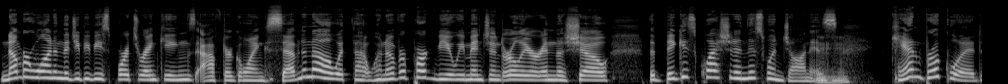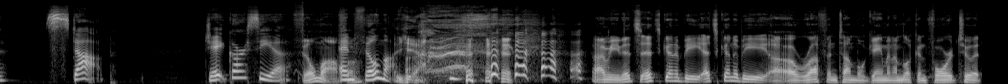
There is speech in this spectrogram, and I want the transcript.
number one in the GPB sports rankings after going 7 0 with that win over Parkview we mentioned earlier in the show. The biggest question in this one, John, is mm-hmm. can Brookwood stop Jake Garcia Phil Mafah. and Phil Mafah? Yeah. I mean, it's it's going to be it's going to be a a rough and tumble game, and I'm looking forward to it.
